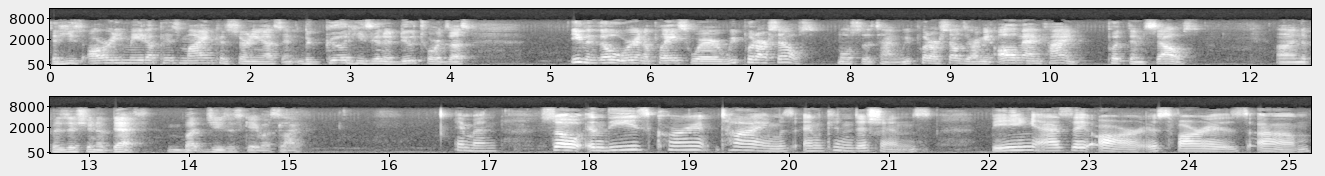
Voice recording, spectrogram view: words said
That He's already made up His mind concerning us and the good He's going to do towards us, even though we're in a place where we put ourselves most of the time. We put ourselves there. I mean, all mankind put themselves uh, in the position of death, but Jesus gave us life. Amen. So, in these current times and conditions, being as they are, as far as um,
